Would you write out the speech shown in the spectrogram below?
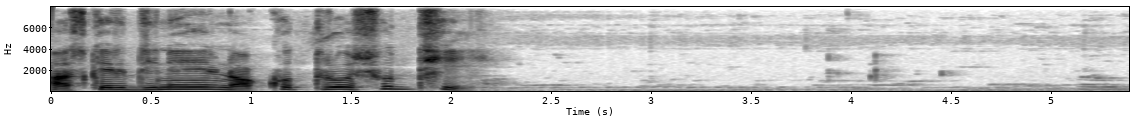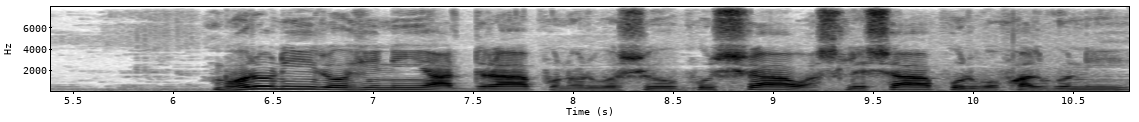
আজকের দিনের নক্ষত্র শুদ্ধি। ভরণী, রোহিণী আদ্রা পুনর্বসু, পুষ্যা, অশ্লেষা, পূর্ব ফাল্গুনী,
